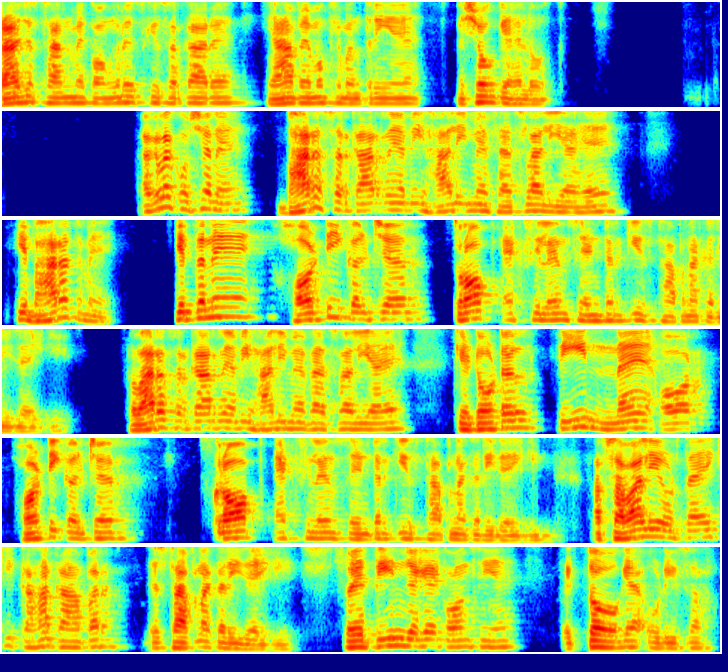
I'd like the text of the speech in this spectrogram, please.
राजस्थान में कांग्रेस की सरकार है। यहाँ पे मुख्यमंत्री हैं अशोक गहलोत। अगला क्वेश्चन है, भारत सरकार ने अभी हाल ही में फैसला लिया है कि भारत में कितने हॉर्टिकल्चर क्रॉप एक्सीलेंस सेंटर की स्थापना करी जाएगी। तो भारत सरकार ने अभी हाल ही में फैसला लिया है कि टोटल तीन नए और हॉर्टिकल्चर क्रॉप एक्सीलेंस सेंटर की स्थापना करी जाएगी। अब सवाल ये उठता है कि कहाँ-कहाँ पर स्थापना करी जाएगी? तो ये तीन जगह कौन-सी हैं? एक तो हो गया उड़ीसा।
